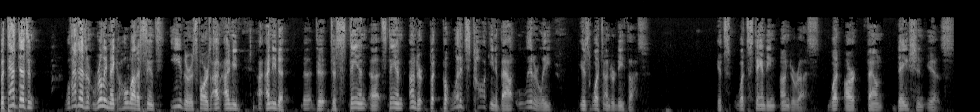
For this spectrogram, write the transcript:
But that doesn't, well, that doesn't really make a whole lot of sense either as far as I, I need, I, need to uh, to, to stand, uh, stand under. But, but what it's talking about literally is what's underneath us. It's what's standing under us, what our foundation is.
